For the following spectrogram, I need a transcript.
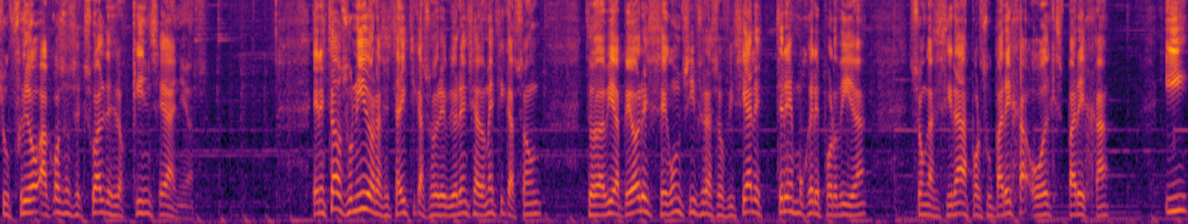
sufrió acoso sexual desde los 15 años. En Estados Unidos las estadísticas sobre violencia doméstica son todavía peores. Según cifras oficiales, tres mujeres por día son asesinadas por su pareja o expareja y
